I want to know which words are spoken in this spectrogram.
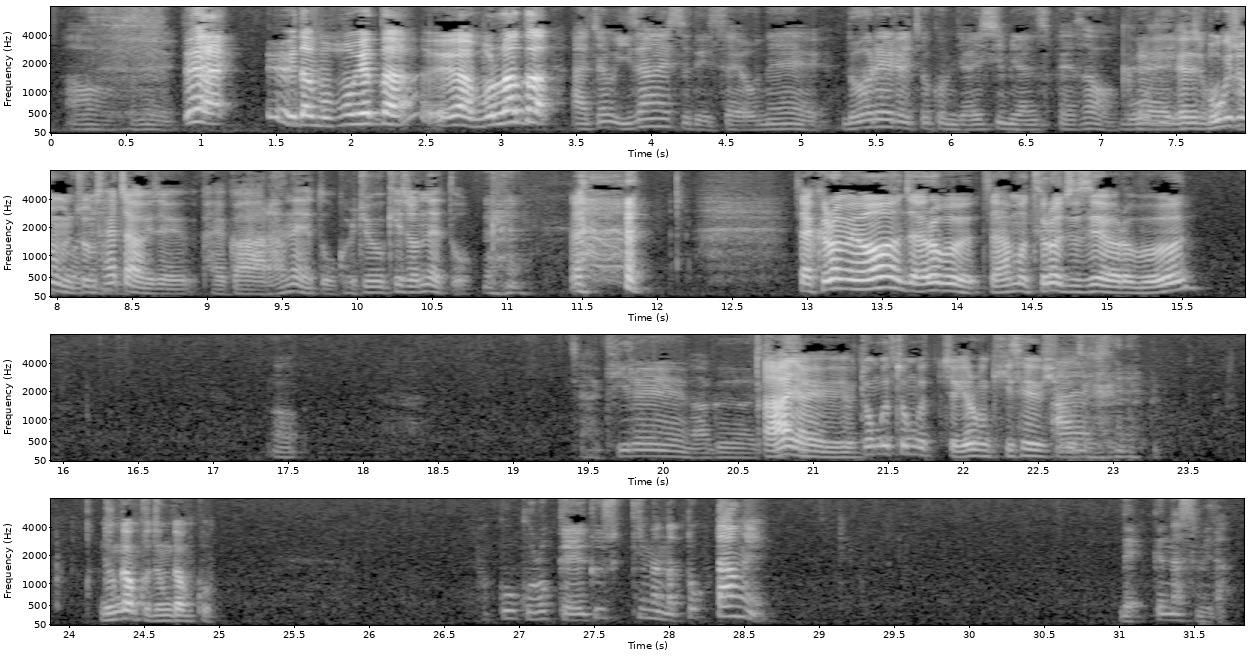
아 오늘. 나못 보겠다. 안 몰란다. 아 좀 이상할 수도 있어요. 오늘 노래를 조금 열심히 연습해서 그래 목이 근데 목이 좀 좀. 살짝 이제 갈갈하네 또. 걸쭉해졌네 또 자 그러면 자 여러분 자 한번 들어주세요 여러분 자 귀를 막으. 아니 아니 쫑긋쫑긋 저 여러분 기 세우시고 아, 눈 감고 눈 감고 자꾸 그렇게 애교 시키면 나 똑당해. 네 끝났습니다.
